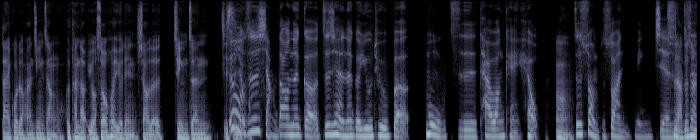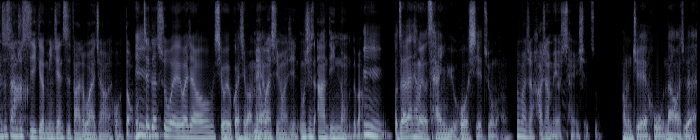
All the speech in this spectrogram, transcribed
待过的环境上，会看到有时候会有点小的竞争。其实因为我就是想到那个之前那个 YouTuber。募资台湾 can help，嗯，这算不算民间？是啊，这算这算就是一个民间自发的外交活动。嗯、这跟数位外交协会有关系吗？没有关系，没关系。我记得是阿丁弄的吧？嗯，我知道，但他们有参与或协助吗？数位外交好像没有参与协助，他们觉得胡闹是不是？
